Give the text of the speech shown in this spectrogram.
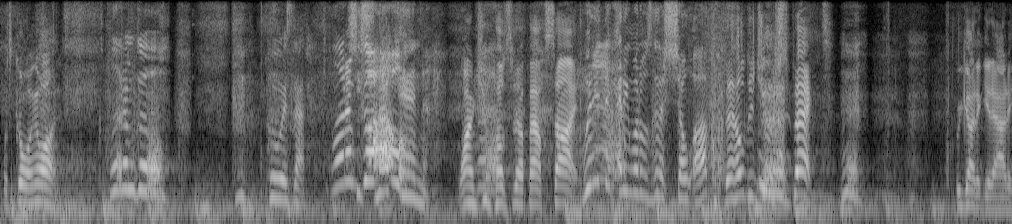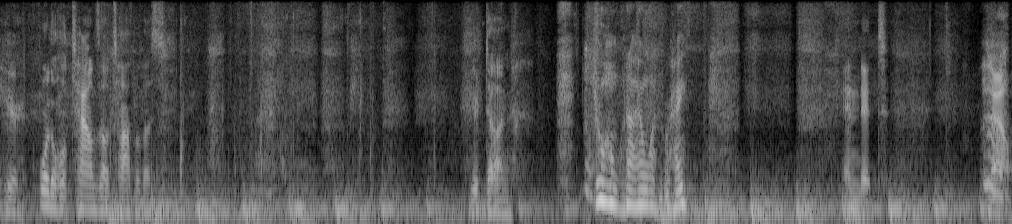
What's going on? Let him go! Who is that? Let him She go! snuck in. Why aren't you posted up outside? We didn't think anyone was gonna show up. What the hell did you expect? We gotta get out of here before the whole town's on top of us. You're done. You want what I want, right? End it. Now.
